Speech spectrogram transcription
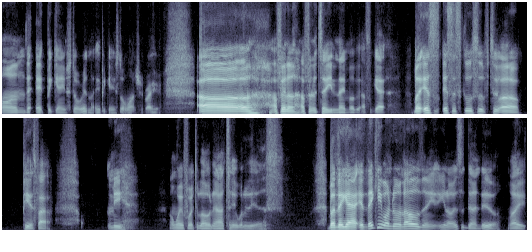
on the Epic Game Store. Where's my Epic Game Store launcher? Right here. Uh, I'm finna I'm finna tell you the name of it. I forgot, but it's it's exclusive to uh PS5. Let me I'm waiting for it to load, and I'll tell you what it is. But they got if they keep on doing those, then you know it's a done deal. Like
